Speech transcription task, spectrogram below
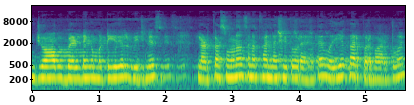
Job building material business ਲੜਕਾ ਸੋਹਣਾ ਸੁਨੱਖਾ, ਨਸ਼ੇ ਤੋਂ ਰਹਿਤ ਹੈ, ਵਧੀਆ ਘਰ ਪਰਿਵਾਰ ਤੋਂ ਹੈ।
